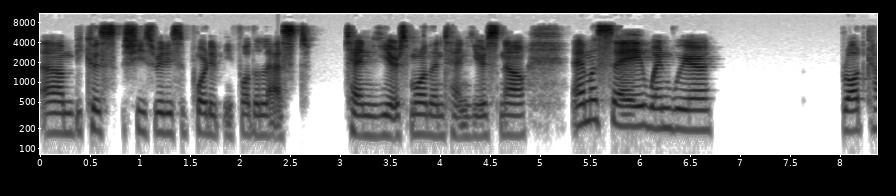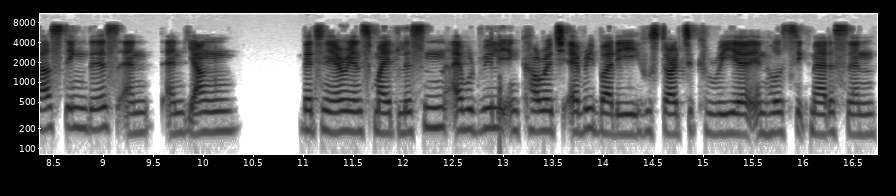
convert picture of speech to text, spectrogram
um, because she's really supported me for the last 10 years, more than 10 years now. I must say, when we're broadcasting this and, and young veterinarians might listen, I would really encourage everybody who starts a career in holistic medicine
